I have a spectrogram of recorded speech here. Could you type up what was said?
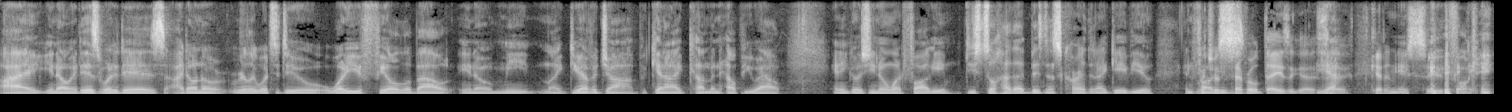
I, you know, it is what it is. I don't know really what to do. What do you feel about, you know, me? Like, do you have a job? Can I come and help you out?" And he goes, "You know what, Foggy? Do you still have that business card that I gave you?" And Which was several days ago. Yeah. So get a new suit, Foggy.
